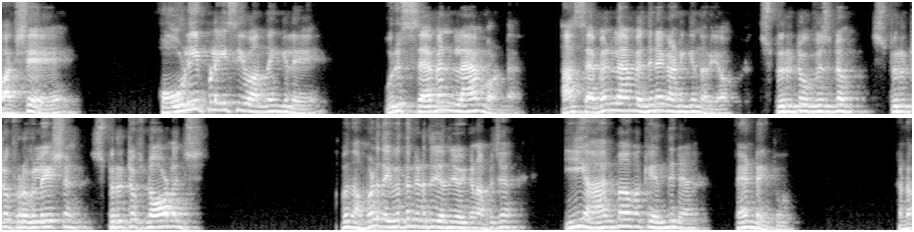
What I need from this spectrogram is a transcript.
പക്ഷേ ഹോളി പ്ലേസിൽ വന്നെങ്കിലേ ഒരു സെവൻ ലാമ്പ് ഉണ്ട്. ആ സെവൻ ലാമ്പ് എന്തിനെ കാണിക്കുന്നറിയോ? Spirit of wisdom spirit of revelation spirit of knowledge അപ്പൊ നമ്മൾ ദൈവത്തിന്റെ അടുത്ത് ചെന്ന് ചോദിക്കണം അപ്പച്ച ഈ ആത്മാവൊക്കെ എന്തിനാ? വേണ്ട ഇപ്പോ? കണ്ടോ?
